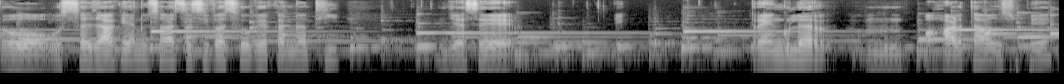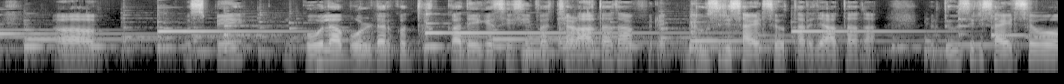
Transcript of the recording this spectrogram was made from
तो उस सजा के अनुसार सिसिफस को क्या करना थी? जैसे एक ट्रेंगुलर पहाड़ था उस पर उस पर गोला बोल्डर को धक्का दे के सीसी पर चढ़ाता था, फिर दूसरी साइड से उतर जाता था। फिर दूसरी साइड से वो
